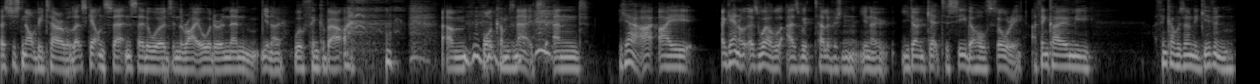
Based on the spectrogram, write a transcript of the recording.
let's just not be terrible. Let's get on set and say the words in the right order, and then you know we'll think about um, what comes next. And yeah, I, I again as well as with television, you know, you don't get to see the whole story. I think I only, I think I was only given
